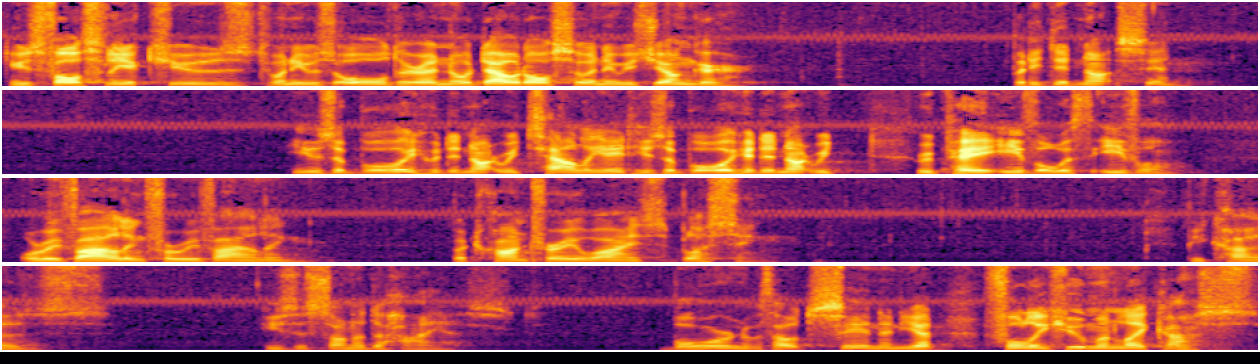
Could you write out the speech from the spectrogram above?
He was falsely accused when he was older, and no doubt also when he was younger. But he did not sin. He was a boy who did not retaliate. He's a boy who did not re- repay evil with evil or reviling for reviling, but contrariwise, blessing. Because he's the Son of the highest born without sin and yet fully human like us.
